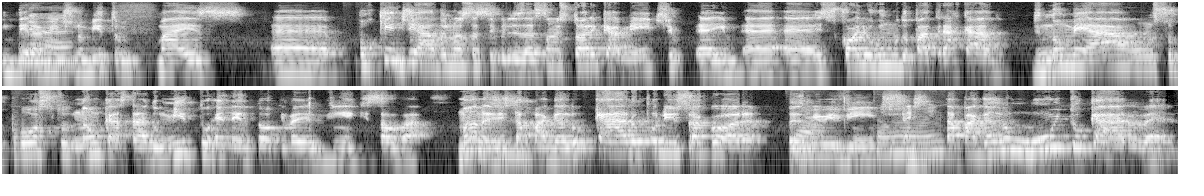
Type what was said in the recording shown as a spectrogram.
inteiramente uhum. no mito, mas é, por que diabo nossa civilização historicamente é, escolhe o rumo do patriarcado? De nomear um suposto não castrado, mito redentor que vai vir aqui salvar. Mano, a gente tá pagando caro por isso agora, 2020. É, a gente tá pagando muito caro, velho.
